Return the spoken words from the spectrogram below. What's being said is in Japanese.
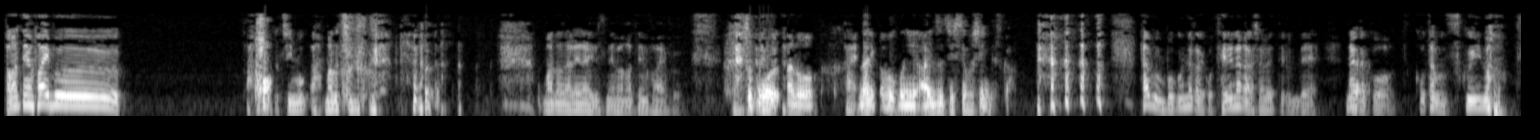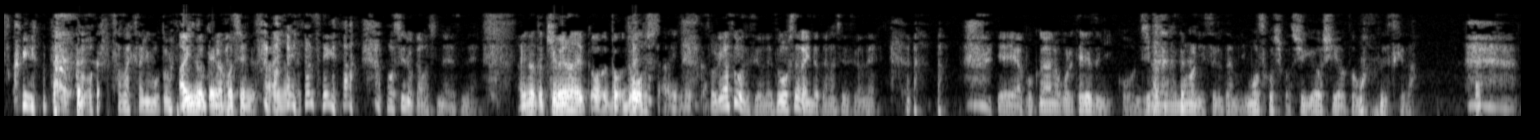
バガテン 5! あ、はまだ沈黙、あ、まだ沈黙。まだ慣れないですね、バガテン5。そこを、あの、はい。何か僕に相づちしてほしいんですか？多分僕の中でこう照れながら喋ってるんで、なんかこう、こう多分救いの、救いの手をこう、佐々木さんに求めて愛の手が欲しいんですか？愛の愛手。の手が欲しいのかもしれないですね。愛の手決めないと、ど、どうしたらいいんですか？それはそうですよね。どうしたらいいんだって話ですよね。いやいや、僕があの、これ照れずに、こう、自分のものにするために、もう少しこう、修行しようと思うんですけど。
